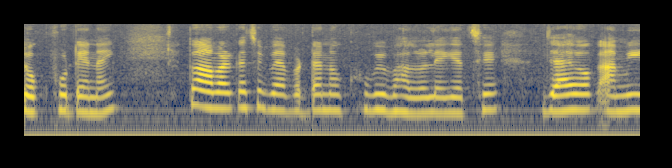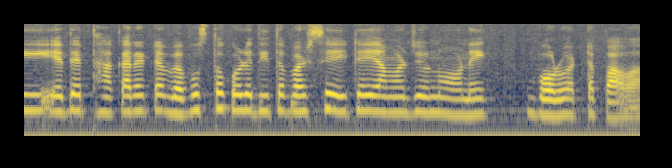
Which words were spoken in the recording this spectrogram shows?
চোখ ফোটে নাই। তো আমার কাছে ব্যাপারটা না খুবই ভালো লেগেছে। যাই হোক, আমি এদের থাকার একটা ব্যবস্থা করে দিতে পারছি, এটাই আমার জন্য অনেক বড় একটা পাওয়া।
